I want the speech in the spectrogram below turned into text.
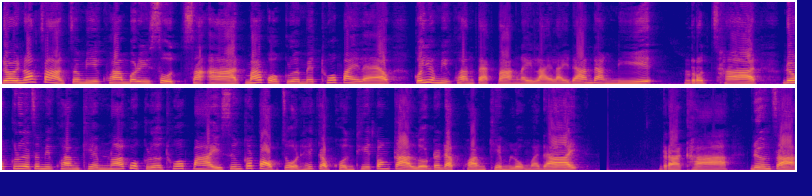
โดยนอกจากจะมีความบริสุทธิ์สะอาดมากกว่าเกลือเม็ดทั่วไปแล้ว ก็ยังมีความแตกต่างในหลาย ๆ ด้านดังนี้ รสชาติ ดอกเกลือจะมีความเค็มน้อยกว่าเกลือทั่วไป ซึ่งก็ตอบโจทย์ให้กับคนที่ต้องการลดระดับความเค็มลงมาได้ ราคา เนื่องจาก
